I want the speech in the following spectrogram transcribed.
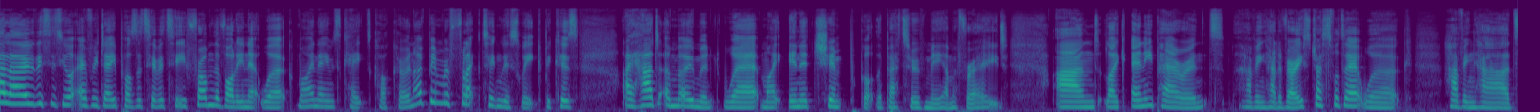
Hello, this is your Everyday Positivity from the Volley Network. My name's Kate Cocker, and I've been reflecting this week because I had a moment where my inner chimp got the better of me, I'm afraid. And like any parent, having had a very stressful day at work, having had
